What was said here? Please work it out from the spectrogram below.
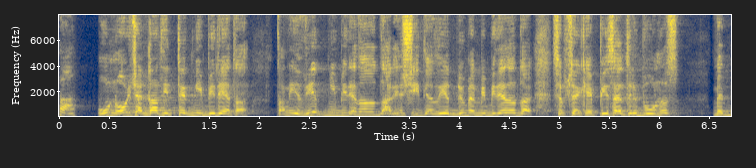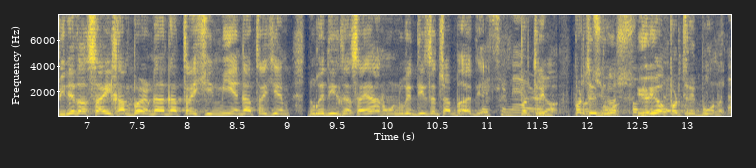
Po. Unë hoqa gati 8.000 bileta. Tani 10.000 bileta do dalin në shitje, 10-12.000 bileta do dalin. Sepse ke pjesa e tribunës, me bileta sa i kam bërë nga 300.000, nga 300.000, nuk e di nga sa janë, unë nuk e di se ça bëhet. Për tribunët. Jo, jo, për tribunët.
